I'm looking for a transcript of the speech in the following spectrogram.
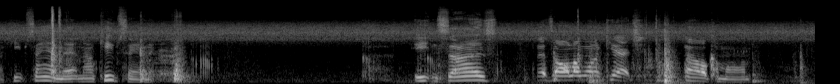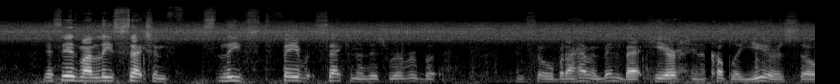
I keep saying that, and I'll keep saying it eating size. That's all I want to catch. Oh, come on. This is my least section, least favorite section of this river, but and so, but I haven't been back here in a couple of years, so.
